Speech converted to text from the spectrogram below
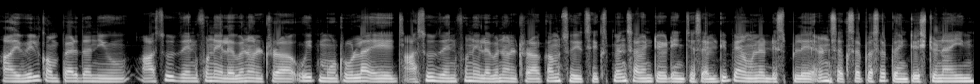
I will compare the new Asus Zenfone 11 Ultra with Motorola Edge. Asus Zenfone 11 Ultra comes with 6.78 inches LTP AMOLED display and success pressure 20 to 9.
